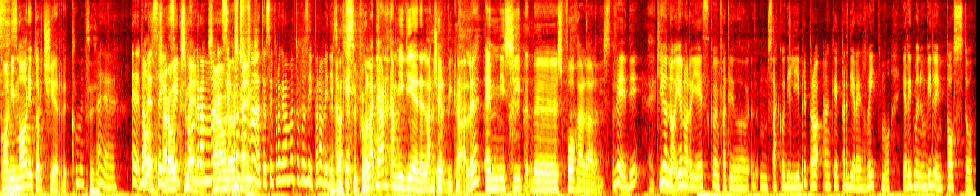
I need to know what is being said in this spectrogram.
Con i monitor CRT. Come... Sì, sì. Eh, Eh, vabbè, so, sei, sarò sei programma- eh, sei programmato, sei programmato così, però vedi Esatto, anche... sì, Con la carta mi viene la cervicale e mi si eh, sfoca la, la vista. Vedi? Eh, io no, io non riesco, infatti ho un sacco di libri, però anche per dire il ritmo, il ritmo in un video è imposto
